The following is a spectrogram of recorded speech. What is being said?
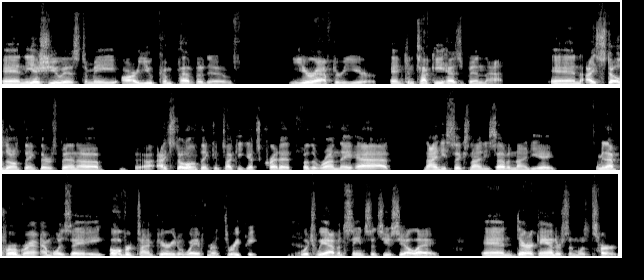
And the issue is to me, are you competitive year after year? And Kentucky has been that. And I still don't think there's been a, I still don't think Kentucky gets credit for the run they had 96, 97, 98. I mean, that program was a overtime period away from a three-peat yeah. which we haven't seen since UCLA. And Derek Anderson was hurt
